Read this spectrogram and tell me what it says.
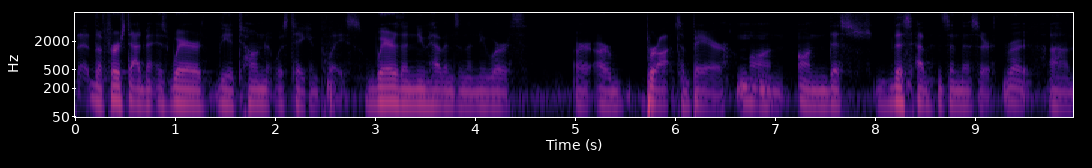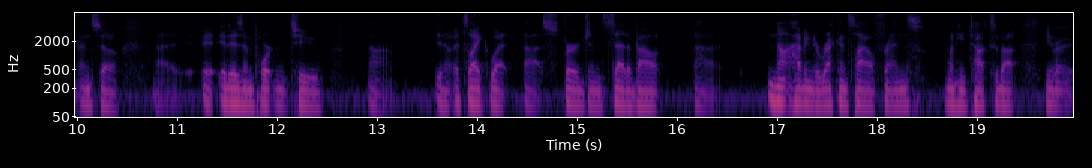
th- the first advent is where the atonement was taking place, where the new heavens and the new earth are, are brought to bear on on this this heavens and this earth. Right. Um, and so uh, it, it is important to, um, you know, it's like what uh, Spurgeon said about uh, not having to reconcile friends when he talks about, you know, Right.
